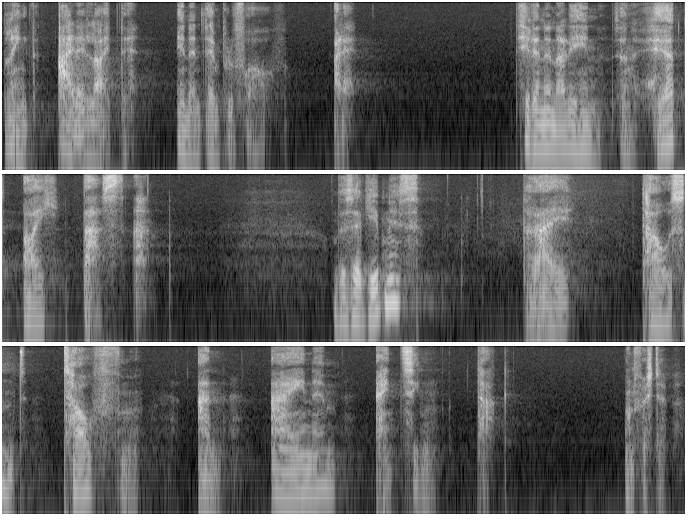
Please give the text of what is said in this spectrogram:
bringt alle Leute in den Tempelvorhof. Alle. Die rennen alle hin und sagen, hört euch das an. Und das Ergebnis? 3000 taufen an einem einzigen Tag. Unvorstellbar.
